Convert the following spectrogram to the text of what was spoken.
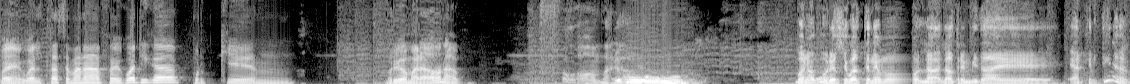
Bueno, igual esta semana fue acuática porque mm, murió Maradona. Oh, Maradona. Uh, Bueno, por eso igual tenemos la, la otra invitada es, es argentina.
